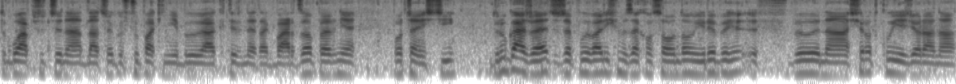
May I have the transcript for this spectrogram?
to była przyczyna, dlaczego szczupaki nie były aktywne tak bardzo. Pewnie po części. Druga rzecz, że pływaliśmy za Hosondą i ryby były na środku jeziora na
